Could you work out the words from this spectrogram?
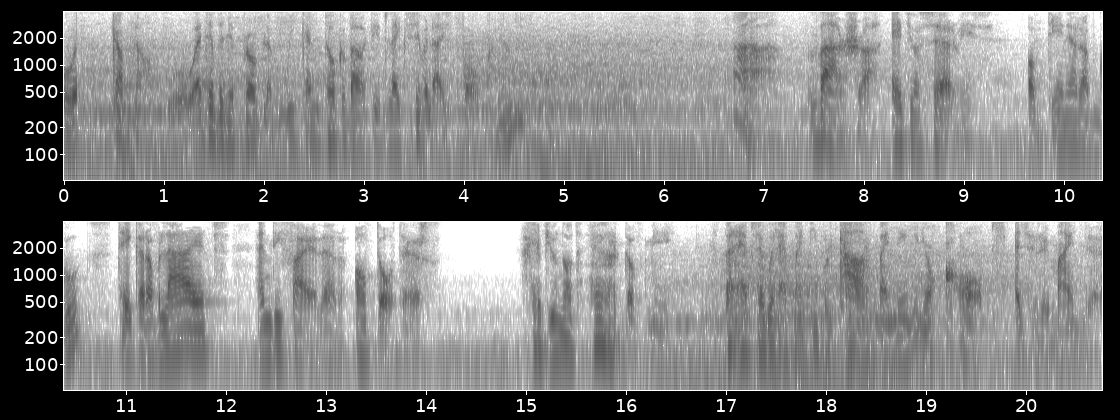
Wh- Come now. Whatever the problem, we can talk about it like civilized folk. hmm? Ah, Vasha, at your service. Obtainer of goods, taker of lives, and defiler of daughters. Have you not heard of me? Perhaps I will have my people carve my name in your corpse as a reminder.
